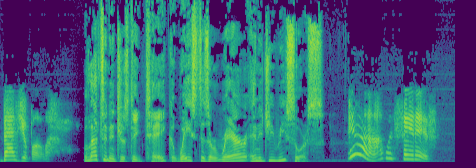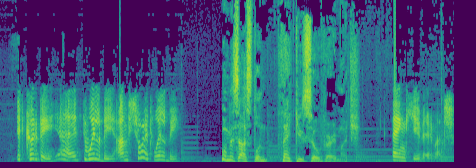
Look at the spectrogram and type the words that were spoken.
valuable. Well, that's an interesting take. Waste is a rare energy resource. Yeah, I would say it is. It could be. Yeah, it will be. I'm sure it will be. Well, Ms. Ostlund, thank you so very much. Thank you very much.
